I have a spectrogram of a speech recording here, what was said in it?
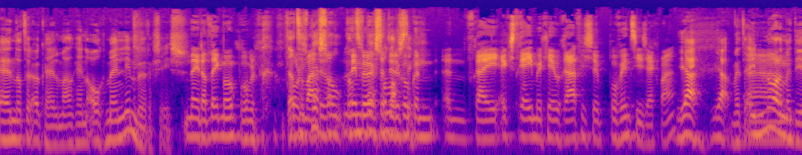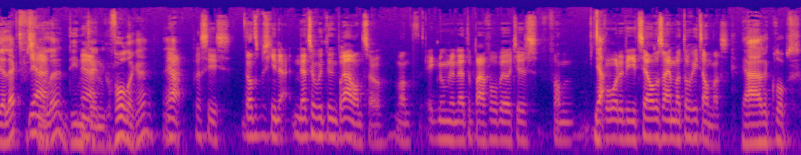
En dat er ook helemaal geen algemeen Limburgs is. Nee, dat leek me ook problem- problematisch. best wel- want dat is Limburg is natuurlijk ook een, een vrij extreme geografische provincie, zeg maar. Ja, ja met enorme Ehm, dialectverschillen, ja, ten gevolge. Ja. Ja. precies. Dat is misschien net zo goed in het Brabant zo. Want ik noemde net een paar voorbeeldjes van woorden die hetzelfde zijn, maar toch iets anders. ja, dat klopt.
